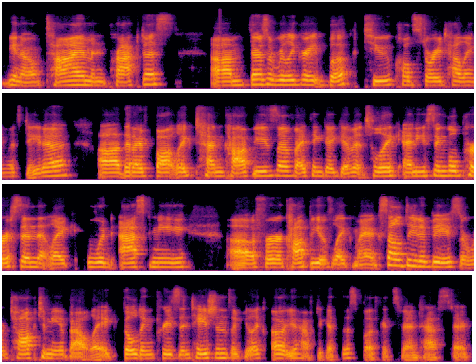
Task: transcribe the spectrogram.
you know time and practice um, there's a really great book too called Storytelling with Data uh, that I've bought like 10 copies of. I think I give it to like any single person that like would ask me uh, for a copy of like my Excel database or would talk to me about like building presentations. I'd be like, oh, you have to get this book. It's fantastic.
